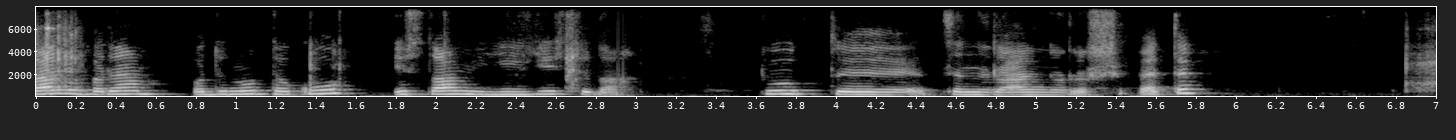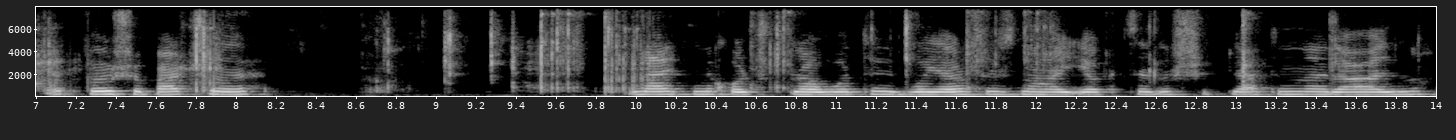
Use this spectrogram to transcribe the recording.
Далі беремо одну таку і ставимо її сюди. Тут е, це нереально розшипити. Як ви вже бачили, навіть не хочу пробувати, бо я вже знаю, як це розшипляти нереально.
